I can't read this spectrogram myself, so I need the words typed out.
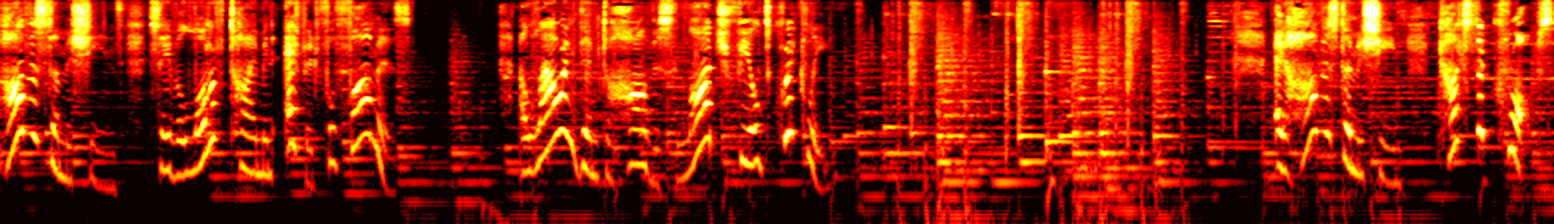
Harvester machines save a lot of time and effort for farmers, allowing them to harvest large fields quickly. A harvester machine cuts the crops,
